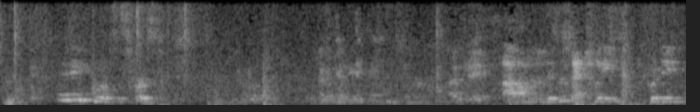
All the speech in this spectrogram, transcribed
Hey, who wants this first? Okay, um, this is actually pretty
